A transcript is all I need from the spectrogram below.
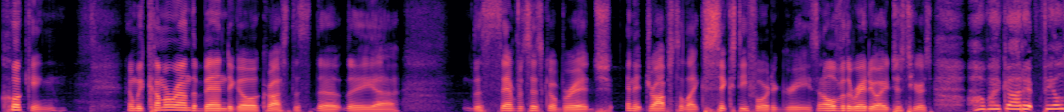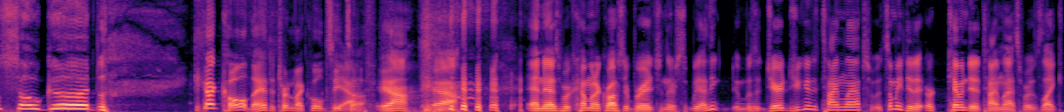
cooking. And we come around the bend to go across the the the. Uh, the San Francisco Bridge, and it drops to like 64 degrees. And over the radio, I just hear, "Oh my God, it feels so good!" It got cold. I had to turn my cooled seats yeah. off. Yeah, yeah. and as we're coming across the bridge, and there's, I think, was it Jared? Did you get a time lapse? Somebody did it, or Kevin did a time lapse where it was like,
